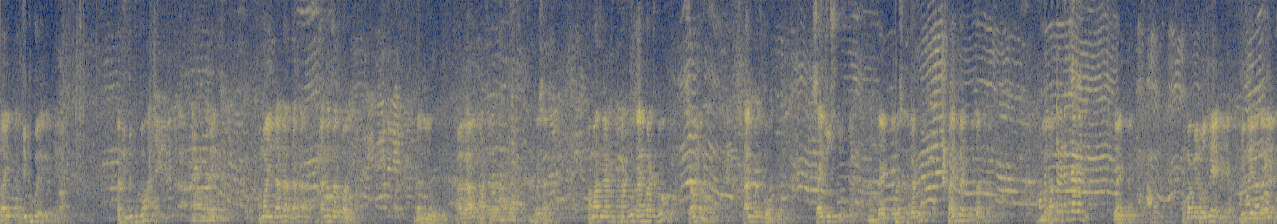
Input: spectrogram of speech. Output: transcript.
రైట్ అది తిప్పుకో అది తిప్పుకో రైట్ అమ్మ ఈ దండ దండ దండం జరపాలి. దండలు కాదు మాట్లాడాలి అమ్మ అది పట్టుకో దాన్ని పట్టుకో. శ్రవణం దాన్ని పట్టుకో. సైజ్ చూసుకో. రైట్ ప్రశాంత్ కట్టు. పైన కట్టు జరుపు. రైట్ అమ్మ మీరు వదిలేయండి. మీరు జరగండి.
